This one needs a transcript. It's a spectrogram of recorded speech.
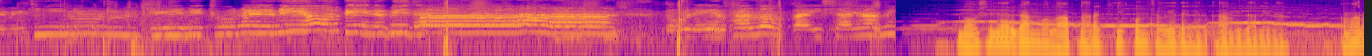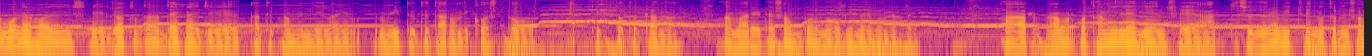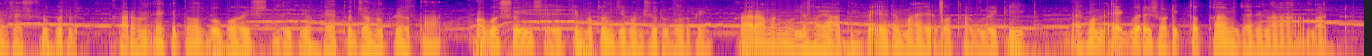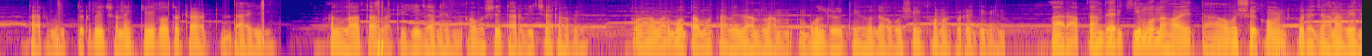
নিয়তির নৌসিনের গান বলা আপনারা কি কোন চোখে দেখেন তা আমি জানি না। আমার মনে হয় সে যতটা দেখায় যে আতিফ আহমেদ নিলয় মৃত্যুতে তার অনেক কষ্ট, ঠিক ততটা না। আমার এটা সম্পূর্ণ অভিনয় মনে হয়। আর আমার কথা মিলিয়ে নিয়েন সে আর কিছুদিনের ভিতরে নতুন সংসার শুরু করবে। কারণ একে তো অল্প বয়স দ্বিতীয়ত এত জনপ্রিয়তা, অবশ্যই সে একটি নতুন জীবন শুরু করবে। আর আমার মনে হয় আতিফ এর মায়ের কথাগুলোই ঠিক। এখন একবারে সঠিক তথ্য আমি জানি না বাট তার মৃত্যুর পিছনে কে কতটা দায়ী, আল্লাহ তালা ঠিকই জানেন, অবশ্যই তার বিচার হবে। তো আমার মতামত আমি জানলাম, ভুল জ্যোতি হলে অবশ্যই ক্ষমা করে দিবেন। আর আপনাদের কি মনে হয় তা অবশ্যই কমেন্ট করে জানাবেন।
